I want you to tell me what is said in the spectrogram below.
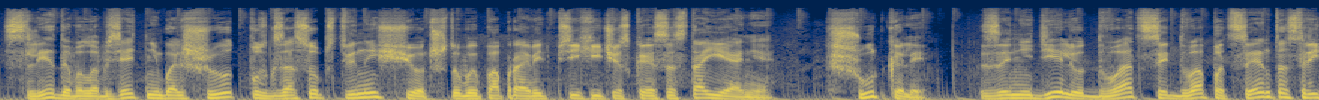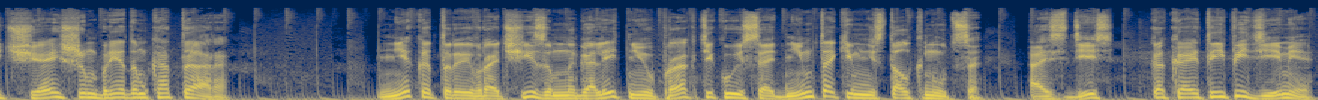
Следовало взять небольшой отпуск за собственный счет, чтобы поправить психическое состояние. Шутка ли? За неделю 22 пациента с редчайшим бредом катара. Некоторые врачи за многолетнюю практику и с одним таким не столкнутся, а здесь какая-то эпидемия.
